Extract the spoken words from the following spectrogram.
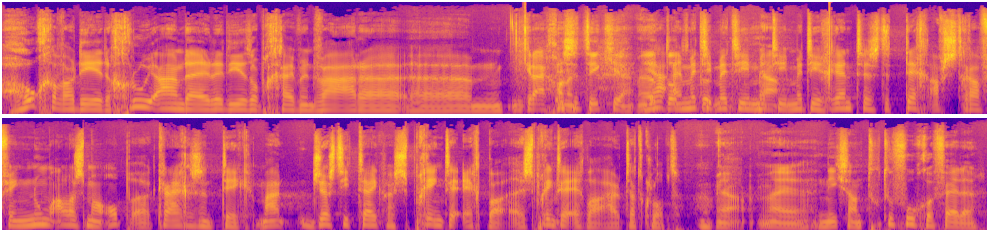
hooggewaardeerde groeiaandelen die het op een gegeven moment waren. Uh, je krijgt gewoon een tikje. Ja, en met die, met, die, met, die, met die rentes, de tech-afstraffing, noem alles maar op, uh, krijgen ze een tik. Maar Just Take springt er, echt, springt er echt wel uit, dat klopt. Ja, nee, niks aan toe te voegen verder.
